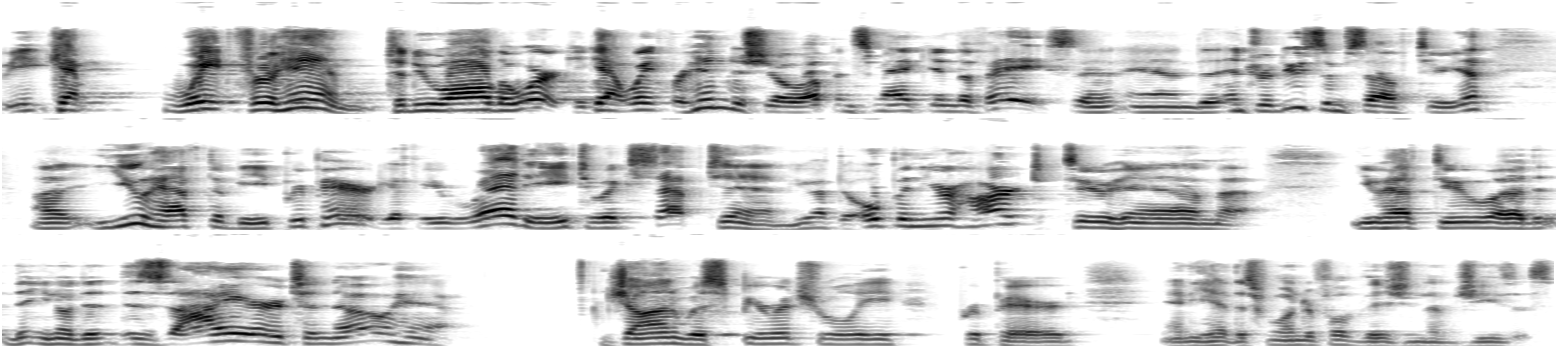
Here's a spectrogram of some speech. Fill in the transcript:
you can't wait for him to do all the work. You can't wait for him to show up and smack you in the face and, and introduce himself to you. Uh, you have to be prepared. You have to be ready to accept him. You have to open your heart to him. You have to, uh, you know, desire to know him. John was spiritually prepared, and he had this wonderful vision of Jesus.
